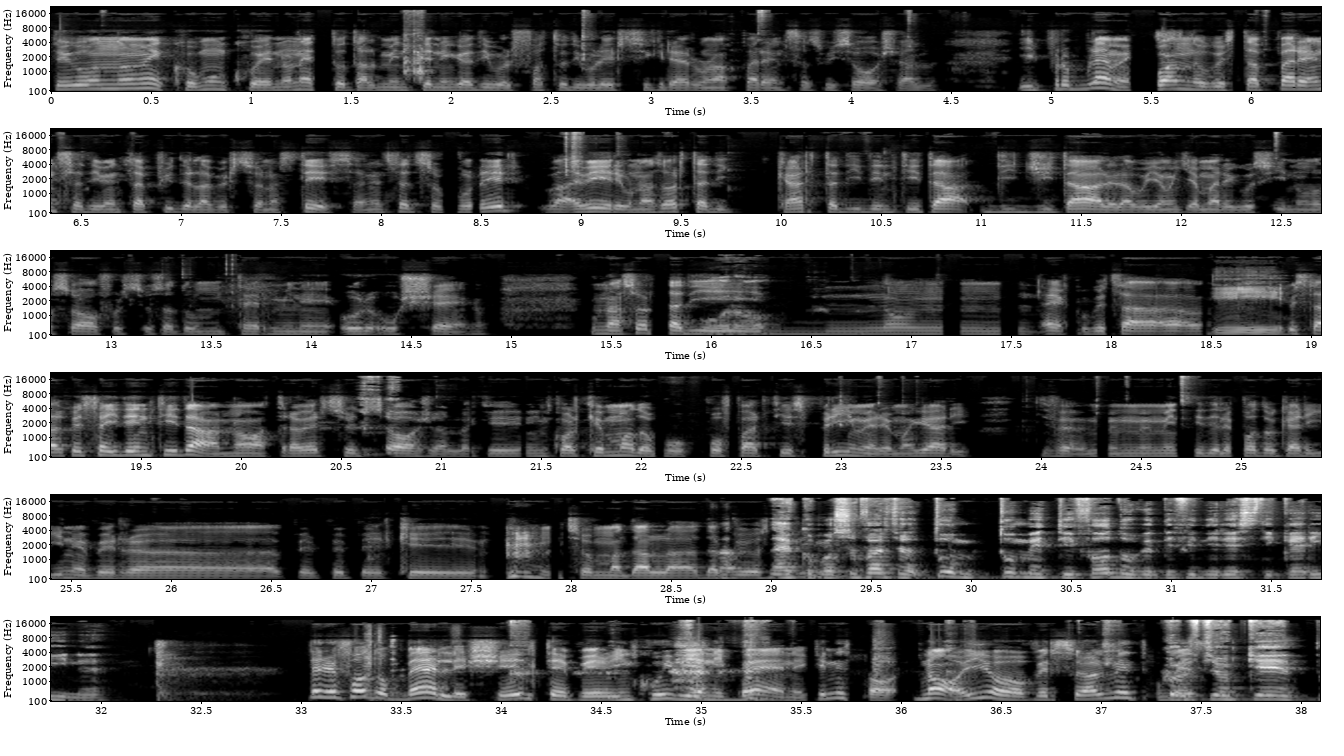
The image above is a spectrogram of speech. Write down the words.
secondo me comunque non è totalmente negativo il fatto di volersi creare un'apparenza sui social. Il problema è quando questa apparenza diventa più della persona stessa, nel senso voler avere una sorta di carta d'identità digitale, la vogliamo chiamare così, non lo so, forse ho usato un termine osceno, una sorta di... Non- ecco, questa E... questa, questa identità no, attraverso il social che in qualche modo può, può farti esprimere, magari ti fai- metti delle foto carine per, eh, per- per- perché insomma dal, dal Ah, vivo ecco posso farti tu, tu metti foto che definiresti carine delle foto belle scelte per- in cui vieni bene, che ne so. No, io personalmente ho messo,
